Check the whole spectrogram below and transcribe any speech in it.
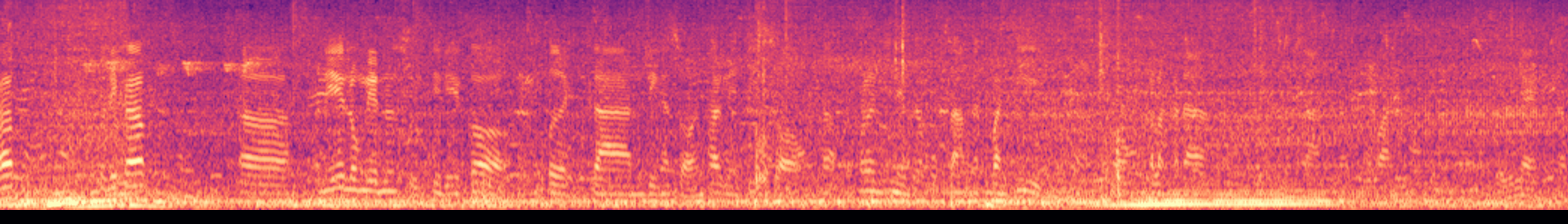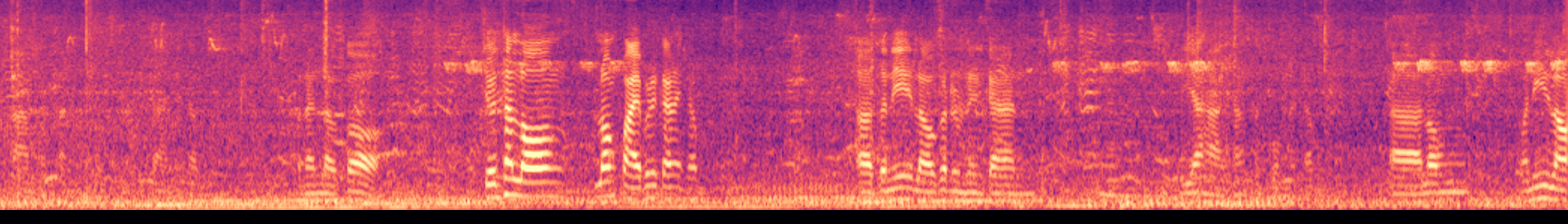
ครับ สวัสดีครับอันนี้โรงเรียนนนทสุทีนี้ก็เปิดการเรียนการสอนภาคเรียนที่2ครับภาคเรียนที่หนึ่งครับ63ในวันที่2กรกฎาคม63ครับวานนี้เปิดแรงนะครับตามพันยานนะครับเพราะนั้นเราก็เชิญท่านรองรองฝ่ายบริการนะครับอ่อตอนนี้เราก็ดำเนินการระยะห่างทางสังคมนะครับอ่าลองวันนี้เรา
